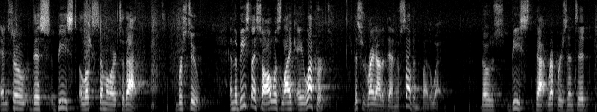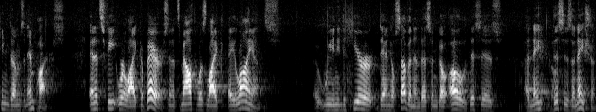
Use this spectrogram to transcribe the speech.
And so this beast looks similar to that. Verse 2 And the beast I saw was like a leopard. This is right out of Daniel 7, by the way. Those beasts that represented kingdoms and empires. And its feet were like a bear's, and its mouth was like a lion's we need to hear Daniel 7 in this and go, oh, this is a, na- this is a nation.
